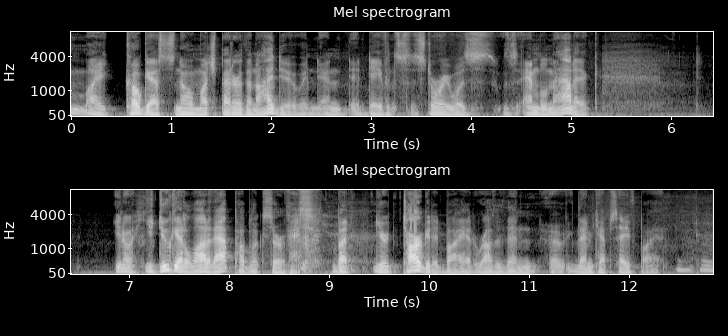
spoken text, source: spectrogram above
my co-guests know much better than I do, and, and David's story was, was emblematic. You know, you do get a lot of that public service, but you're targeted by it rather than uh, than kept safe by it. Mm-hmm.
